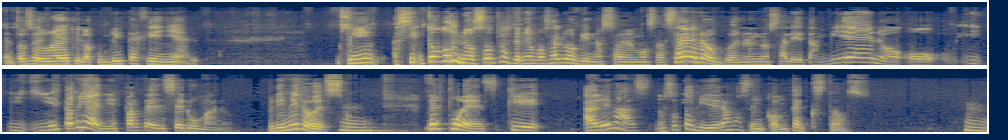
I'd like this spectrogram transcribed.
Entonces, una vez que los cumpliste, genial. ¿Sí? sí todos nosotros tenemos algo que no sabemos hacer o que no nos sale tan bien, o, y, está bien, y es parte del ser humano. Primero eso. Mm. Después, que además nosotros lideramos en contextos. Mm.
